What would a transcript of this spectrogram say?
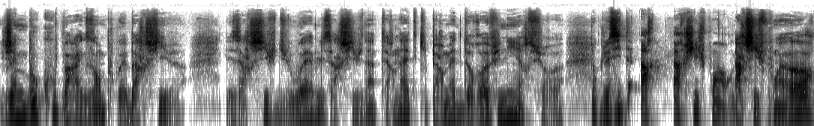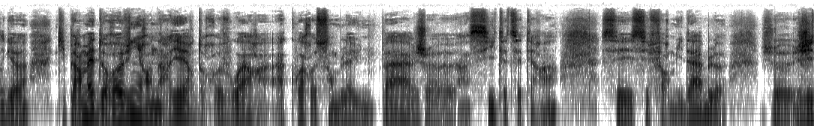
J'aime beaucoup, par exemple, Web Archive, les archives du web, les archives d'Internet qui permettent de revenir sur. Euh, Donc le site archive.org. Archive.org, euh, qui permet de revenir en arrière, de revoir à quoi ressemblait une page, euh, un site, etc. C'est formidable. J'ai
